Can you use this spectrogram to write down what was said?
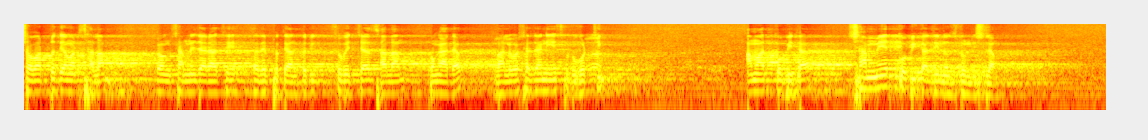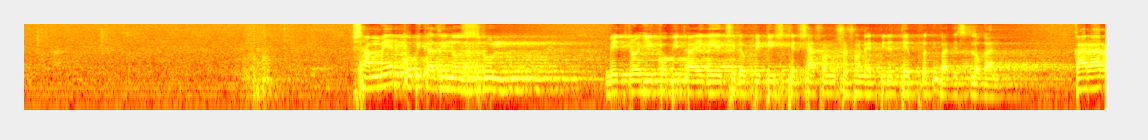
সবার প্রতি আমার সালাম এবং সামনে যারা আছে, তাদের প্রতি আন্তরিক শুভেচ্ছা, সালাম এবং আদাব, ভালোবাসা জানিয়ে শুরু করছি। আমার কবিতা, সাম্যের কবি কাজী নজরুল ইসলাম। সাম্যের কবি কাজী নজরুল বিদ্রোহী কবিতায় গিয়েছিল ব্রিটিশদের শাসন শোষণের বিরুদ্ধে প্রতিবাদী স্লোগান। কারার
